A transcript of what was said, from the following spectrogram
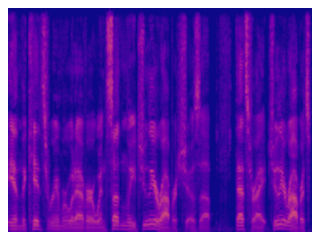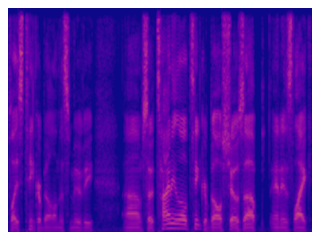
in the kids' room or whatever when suddenly Julia Roberts shows up. That's right, Julia Roberts plays Tinkerbell in this movie. Um, so tiny little Tinkerbell shows up and is like,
